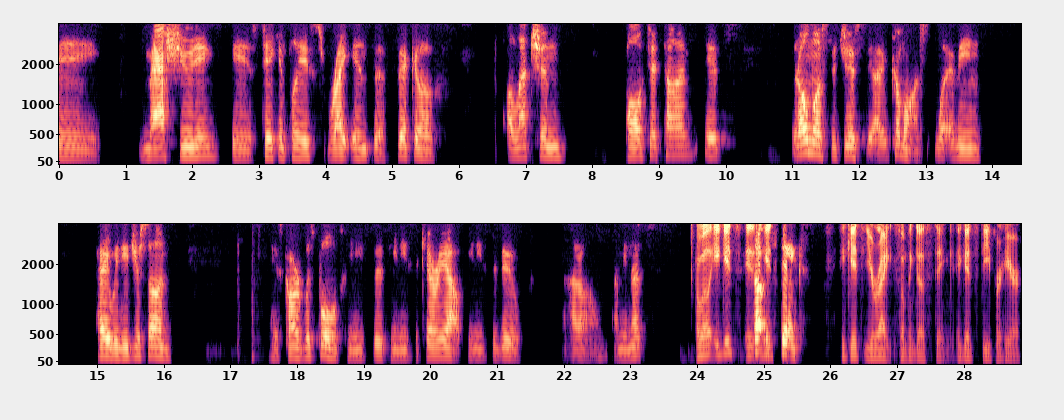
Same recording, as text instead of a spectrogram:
a mass shooting is taking place right in the thick of election politic time. It's it almost it just I, come on. What I mean, hey, we need your son. His card was pulled. He needs to he needs to carry out. He needs to do. I don't know. I mean, that's well, it gets, it, it something gets stinks. It gets you're right. Something does stink. It gets deeper here.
